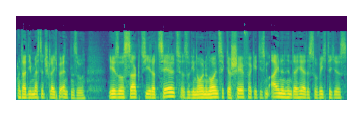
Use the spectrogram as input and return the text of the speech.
und da die Message gleich beenden. So, Jesus sagt, jeder zählt, also die 99, der Schäfer geht diesem einen hinterher, das so wichtig ist.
